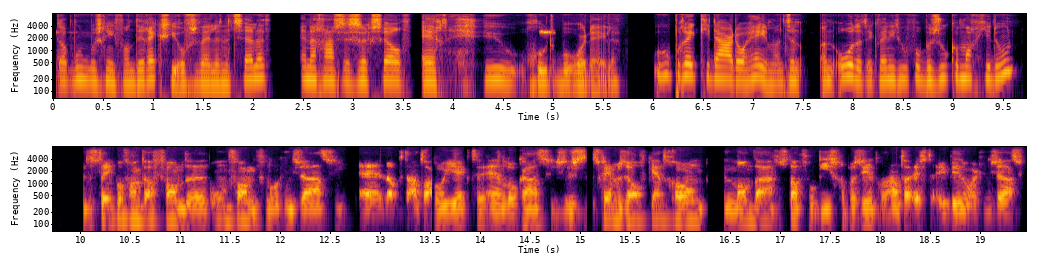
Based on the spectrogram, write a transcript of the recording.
Dat moet misschien van directie of ze willen het zelf. En dan gaan ze zichzelf echt heel goed beoordelen. Hoe breek je daar doorheen? Want een, een audit, ik weet niet hoeveel bezoeken mag je doen? De steekproef hangt af van de omvang van de organisatie en ook het aantal projecten en locaties. Dus het schema zelf kent gewoon een mandagenstafel die is gebaseerd op het aantal FTE binnen de organisatie.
